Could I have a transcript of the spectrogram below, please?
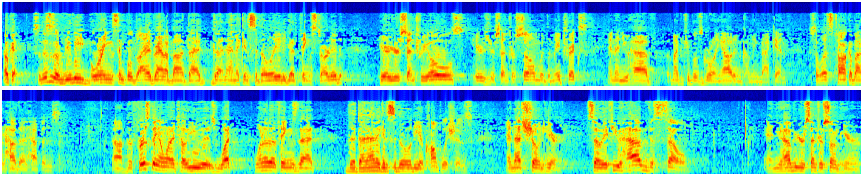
Okay. So this is a really boring, simple diagram about di- dynamic instability to get things started. Here are your centrioles. Here's your centrosome with the matrix. And then you have microtubules growing out and coming back in. So let's talk about how that happens. Uh, the first thing I want to tell you is what one of the things that the dynamic instability accomplishes, and that's shown here. So if you have the cell, and you have your centrosome here,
